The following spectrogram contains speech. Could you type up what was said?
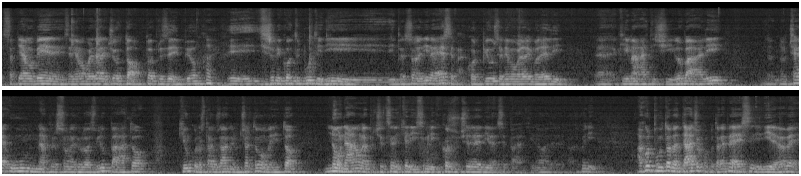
sappiamo bene, se andiamo a guardare Geotop per esempio, eh, ci sono i contributi di, di persone diverse, ma ancora più se andiamo a guardare i modelli eh, climatici globali, non- c'è una persona che lo ha sviluppato, chiunque lo sta usando in un certo momento non ha una percezione chiarissima di che cosa succede nelle diverse parti. no. Quindi a quel punto il vantaggio potrebbe essere di dire, vabbè,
